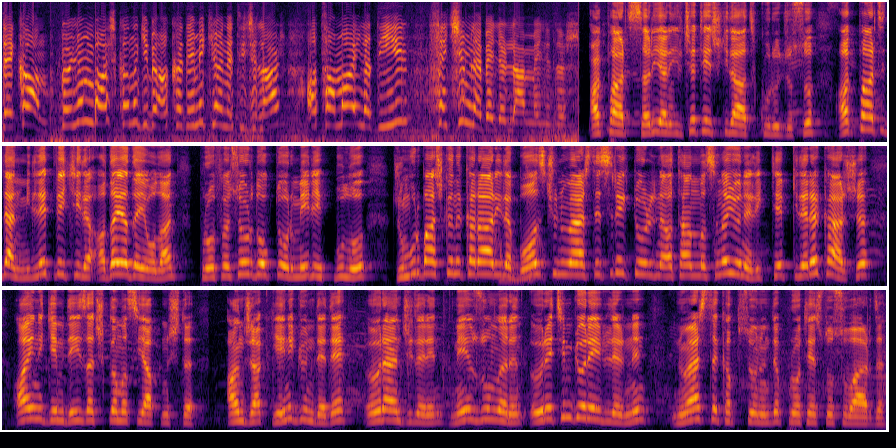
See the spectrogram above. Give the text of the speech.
dekan, bölüm başkanı gibi akademik yöneticiler atamayla değil seçimle belirlenmelidir. AK Parti Sarıyer İlçe Teşkilatı kurucusu, AK Parti'den milletvekili aday adayı olan Profesör Doktor Melih Bulu, Cumhurbaşkanı kararıyla Boğaziçi Üniversitesi rektörlüğüne atanmasına yönelik tepkilere karşı aynı gemideyiz açıklaması yapmıştı. Ancak yeni günde de öğrencilerin, mezunların, öğretim görevlilerinin üniversite kapısı önünde protestosu vardı.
